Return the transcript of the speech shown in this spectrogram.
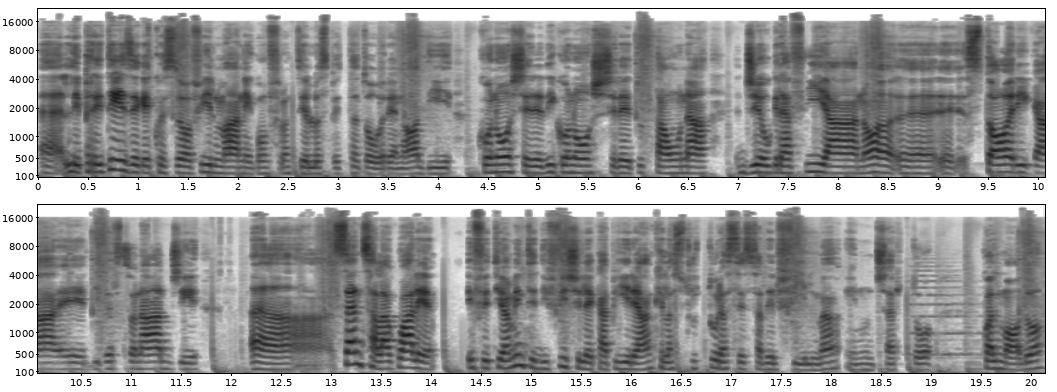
eh, pretese che questo film ha nei confronti dello spettatore, no? di conoscere e riconoscere tutta una geografia no? eh, storica e di personaggi Uh, senza la quale effettivamente è difficile capire anche la struttura stessa del film in un certo qual modo.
